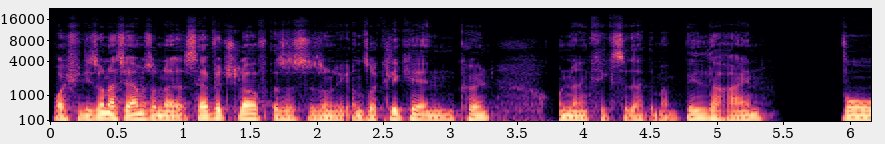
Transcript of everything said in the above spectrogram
Boah, ich finde die so nice. Wir haben so eine Savage Love, also es ist so eine, unsere Clique in Köln. Und dann kriegst du da immer Bilder rein, wo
